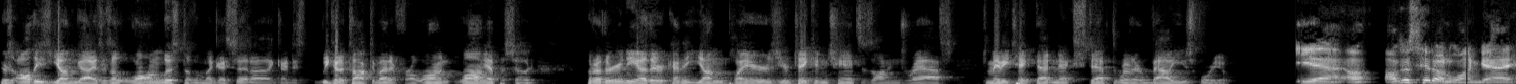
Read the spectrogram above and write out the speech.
there's all these young guys. There's a long list of them. Like I said, uh, like I just we could have talked about it for a long, long episode. But are there any other kind of young players you're taking chances on in drafts to maybe take that next step to where they're values for you? Yeah, I'll, I'll just hit on one guy,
